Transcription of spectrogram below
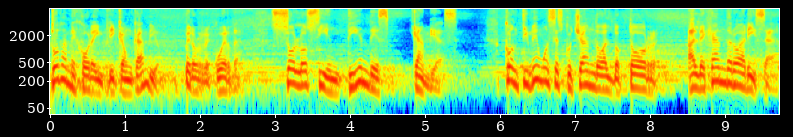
Toda mejora implica un cambio, pero recuerda, solo si entiendes, cambias. Continuemos escuchando al doctor Alejandro Ariza.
